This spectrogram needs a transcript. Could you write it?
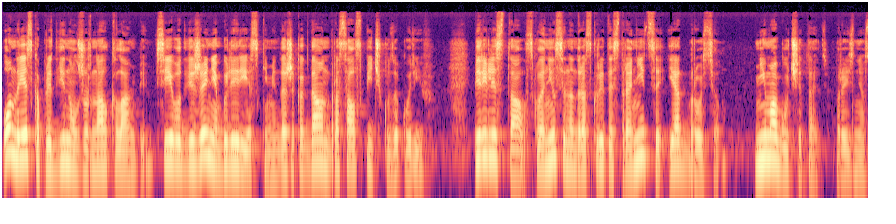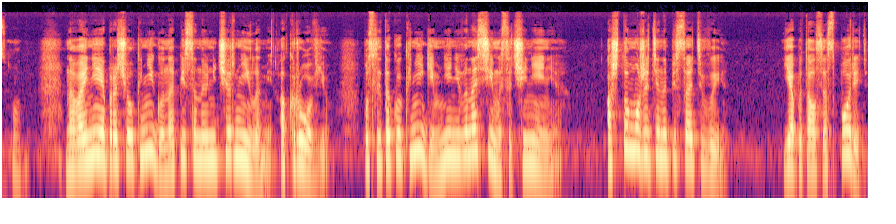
Он резко придвинул журнал к лампе. Все его движения были резкими, даже когда он бросал спичку, закурив. Перелистал, склонился над раскрытой страницей и отбросил. «Не могу читать», – произнес он. «На войне я прочел книгу, написанную не чернилами, а кровью. После такой книги мне невыносимы сочинения. А что можете написать вы?» Я пытался спорить,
